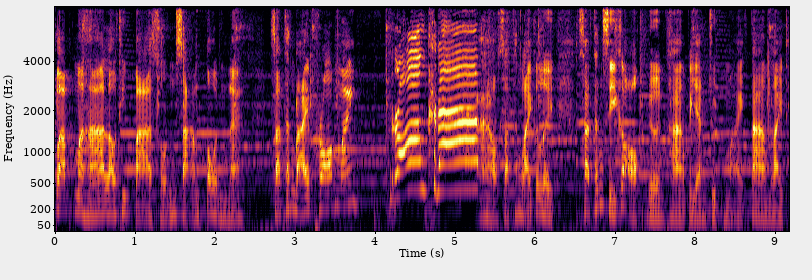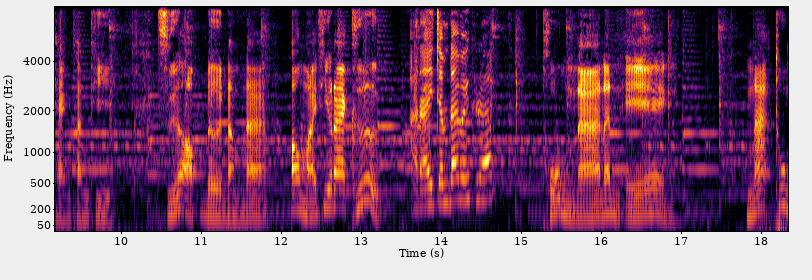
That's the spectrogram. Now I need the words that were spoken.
กลับมาหาเราที่ป่าสนสามต้นนะ สัตว์ทั้งหลายพร้อมไหมพร้อมครับอ้าวสัตว์ทั้งหลายก็เลย สัตว์ทั้งสี่ก็ออกเดินทางไปยังจุดหมายตามลายแทงทันที เสือออกเดินนำหน้า เป้าหมายที่แรกคือ อะไรจำได้ไหมครับ ทุ่งนานั่นเอง ณ ทุ่ง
